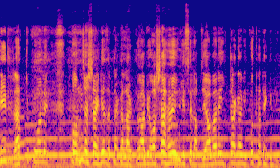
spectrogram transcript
প্রতিদিন রাত্রে হলে পঞ্চাশ ষাট হাজার টাকা লাগতো। আমি অসহায় হয়ে গেছিলাম যে আমার এই টাকা আমি কোথা থেকে দিব?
